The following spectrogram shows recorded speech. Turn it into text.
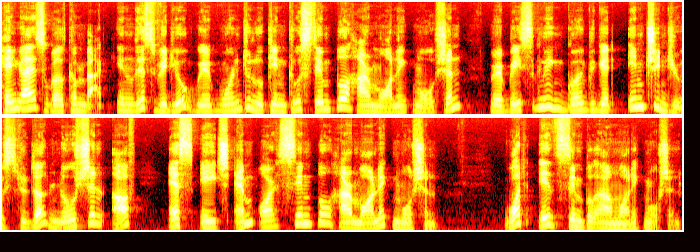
Hey guys, welcome back. In this video, we're going to look into simple harmonic motion. We're basically going to get introduced to the notion of SHM or simple harmonic motion. What is simple harmonic motion?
